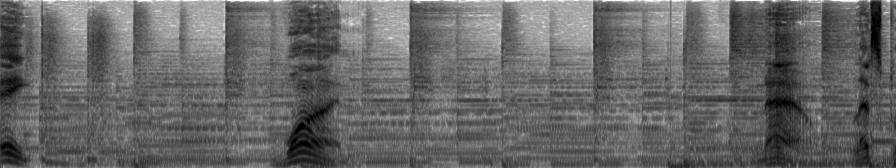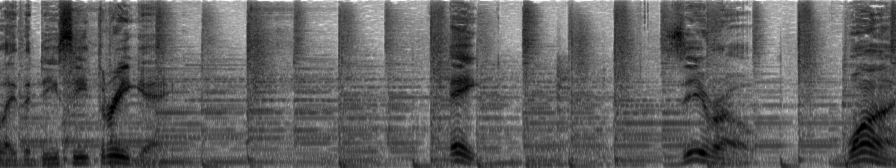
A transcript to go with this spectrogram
8 1 Now, let's play the DC3 game. 8 0 1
